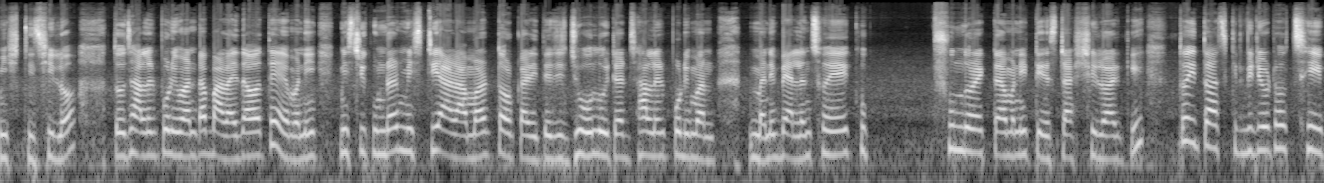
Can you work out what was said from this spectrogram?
মিষ্টি ছিল। তো ঝালের পরিমাণটা বাড়াই দেওয়াতে মানে মিষ্টি কুমড়ার মিষ্টি আর আমার তরকারিতে যে ঝোল, ওইটার ঝালের পরিমাণ মানে ব্যালেন্স হয়ে খুব সুন্দর একটা মানে টেস্ট আসছিল আর কি তো এই তো আজকের ভিডিওটা হচ্ছে এই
